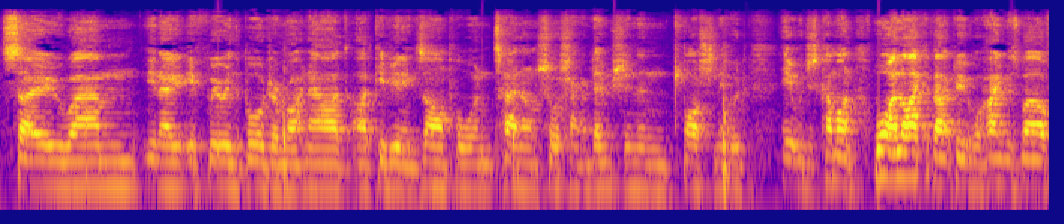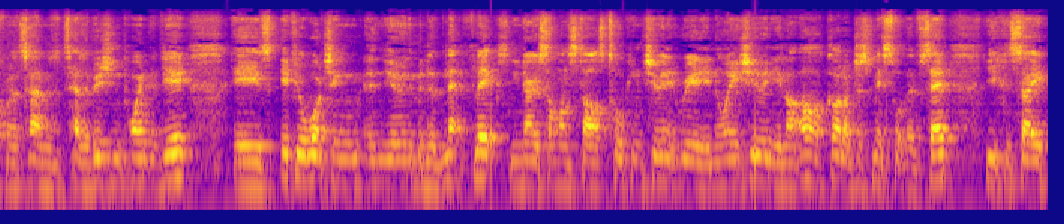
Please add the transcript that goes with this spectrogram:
So um, you know, if we were in the boardroom right now, I'd, I'd give you an example and turn on Shawshank Redemption and Bosch, and it would it would just come on. What I like about Google Home as well, from a terms of television point of view, is if you're watching and you're in the middle of Netflix and you know someone starts talking to you and it really annoys you, and you're like, oh god, I've just missed what they've said. You can say,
